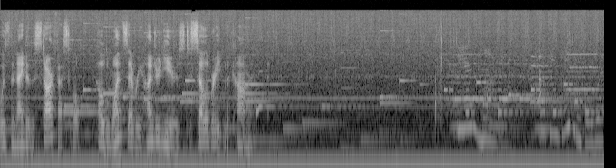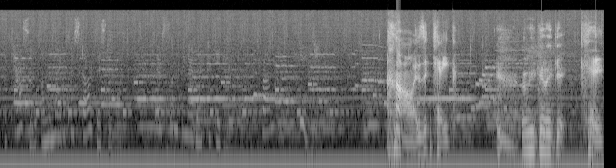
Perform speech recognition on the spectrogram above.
was the night of the Star Festival, held once every hundred years to celebrate the comet. Oh, is it cake? Are we gonna get cake?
